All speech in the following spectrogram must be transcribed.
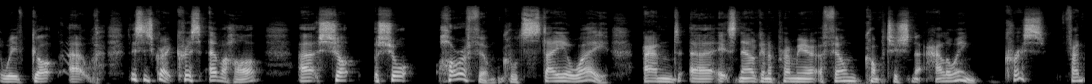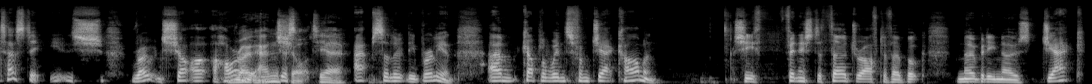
we've got uh, this is great. Chris Everhart uh, shot a short horror film called Stay Away. And uh, it's now going to premiere a film competition at Halloween. Chris, fantastic. You sh- wrote and shot a, horror Wrote movie. and Just shot, yeah. absolutely brilliant. A um, couple of wins from Jack Carmen. She finished a third draft of her book, Nobody Knows Jack,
